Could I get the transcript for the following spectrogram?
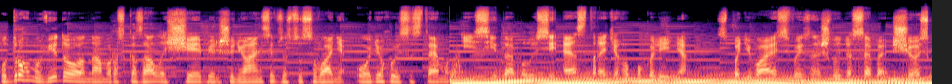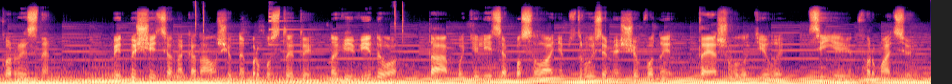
У другому відео нам розказали ще більше нюансів застосування одягу і системи ECWCS третього покоління. Сподіваюсь, ви знайшли для себе щось корисне. Підпишіться на канал, щоб не пропустити нові відео, та поділіться посиланням з друзями, щоб вони теж володіли цією інформацією.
